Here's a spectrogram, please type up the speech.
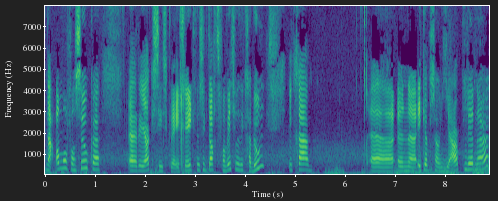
Nou, allemaal van zulke uh, reacties kreeg ik. Dus ik dacht van, weet je wat ik ga doen? Ik ga uh, een, uh, ik heb zo'n jaarplanner.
